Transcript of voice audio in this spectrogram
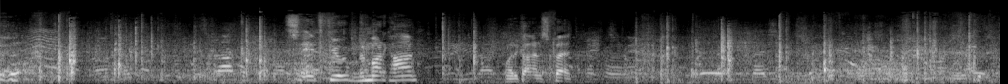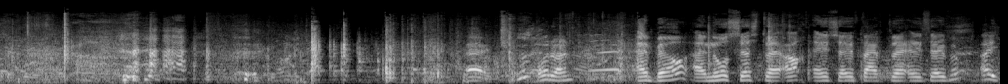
Het is een interview met Mark Haan. Mark Haan is vet. Hey, hoor dan. En bel en 0628 175217. Hey,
